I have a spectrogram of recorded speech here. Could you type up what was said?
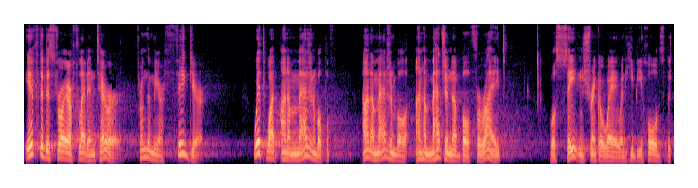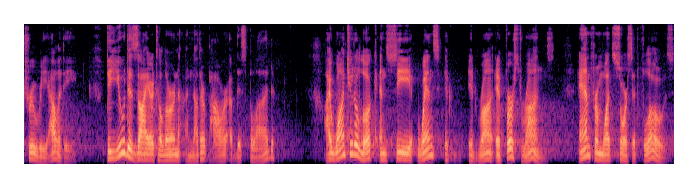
If the destroyer fled in terror from the mere figure, with what unimaginable, unimaginable, unimaginable fright will Satan shrink away when he beholds the true reality? Do you desire to learn another power of this blood? I want you to look and see whence it, it, run, it first runs and from what source it flows.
